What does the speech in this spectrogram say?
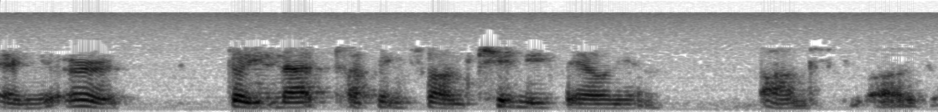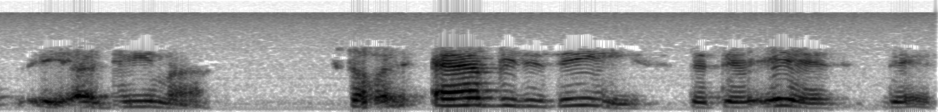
and your earth, so you're not suffering from kidney failure, um, uh, edema. So in every disease that there is, the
